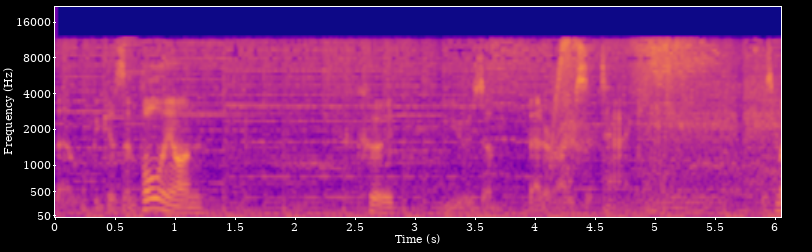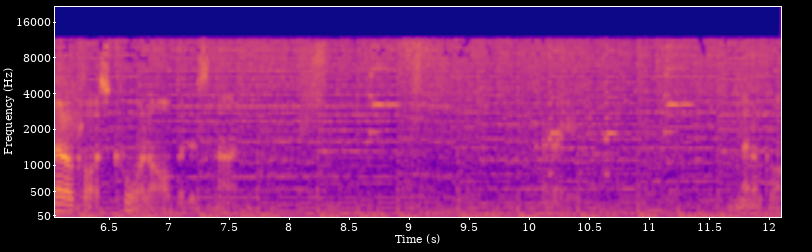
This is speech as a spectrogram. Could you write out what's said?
them because Empoleon could use a better ice attack. His Metal Claw is cool and all, but it's not. Alright. Metal Claw.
